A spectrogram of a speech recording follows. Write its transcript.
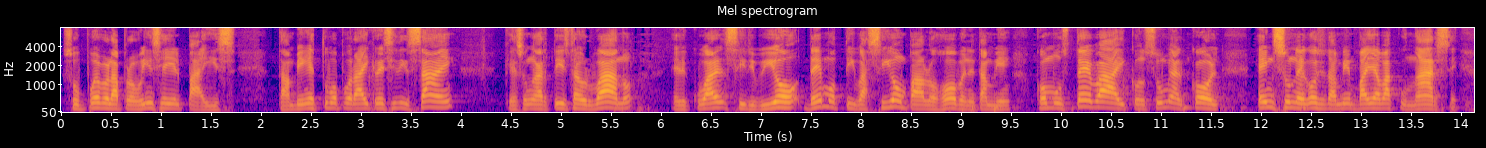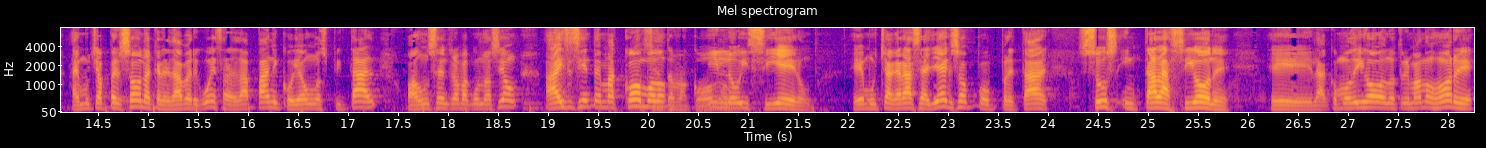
su pueblo, la provincia y el país. También estuvo por ahí Crazy Design, que es un artista urbano, el cual sirvió de motivación para los jóvenes también. Como usted va y consume alcohol en su negocio, también vaya a vacunarse. Hay muchas personas que le da vergüenza, le da pánico ir a un hospital o a un centro de vacunación. Ahí se siente más cómodo, siente más cómodo. y lo hicieron. Eh, muchas gracias, Jackson, por prestar sus instalaciones. Eh, la- como dijo nuestro hermano Jorge,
